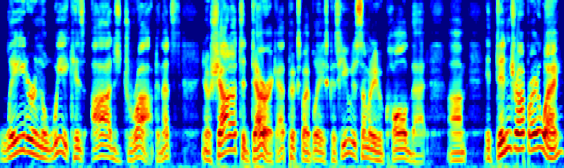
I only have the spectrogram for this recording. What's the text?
Later in the week, his odds dropped, and that's you know shout out to Derek at Picks by Blaze because he was somebody who called that. Um, it didn't drop right away,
